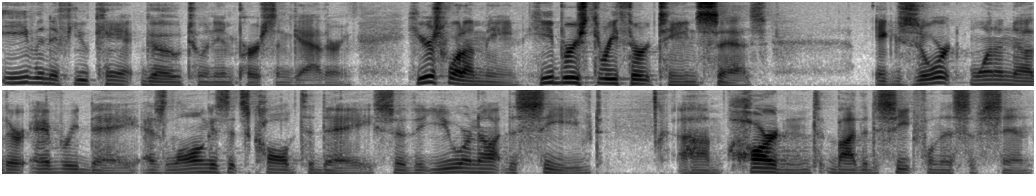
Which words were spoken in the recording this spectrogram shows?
even if you can't go to an in person gathering. Here's what I mean. Hebrews 3:13 says, "Exhort one another every day as long as it's called today, so that you are not deceived, um, hardened by the deceitfulness of sin."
